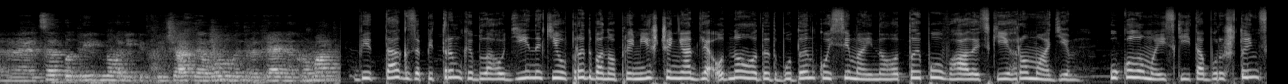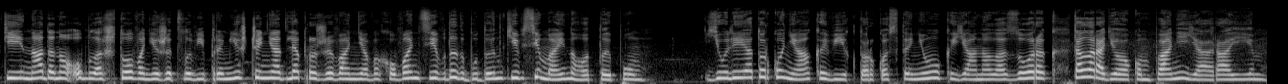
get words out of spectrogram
Е, Це потрібно і підключати голови територіальних громад. Відтак, за підтримки благодійників придбано приміщення для одного дитбудинку сімейного типу в Галицькій громаді. У Коломийській та Бурштинській надано облаштовані житлові приміщення для проживання вихованців дитбудинків сімейного типу. Юлія Торконяк, Віктор Костенюк, Яна Лазорик, телерадіокомпанія Раї.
